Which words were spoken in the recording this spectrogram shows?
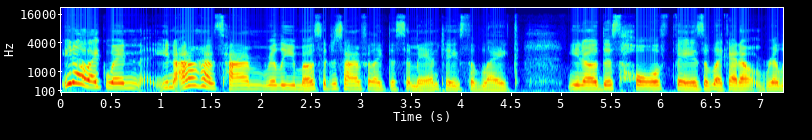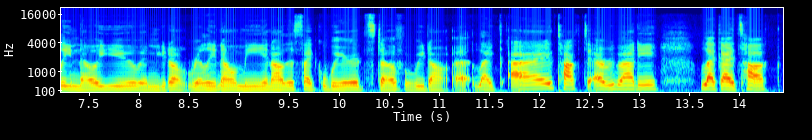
You know, like when, you know, I don't have time really most of the time for like the semantics of like, you know, this whole phase of like, I don't really know you and you don't really know me and all this like weird stuff where we don't, uh, like, I talk to everybody like I talk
